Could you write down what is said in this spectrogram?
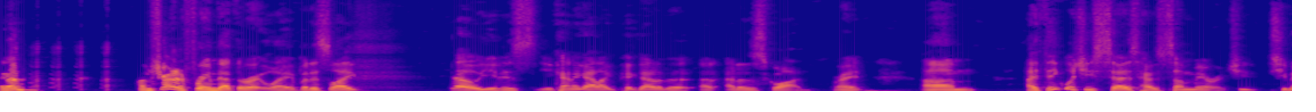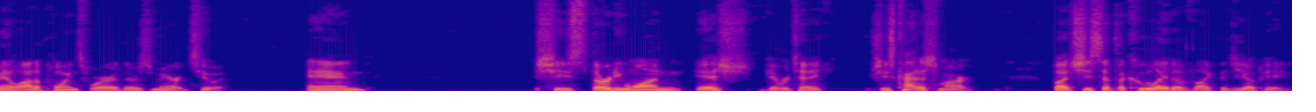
and I'm I'm trying to frame that the right way, but it's like, yo, you just you kind of got like picked out of the out out of the squad, right? Um, I think what she says has some merit. She she made a lot of points where there's merit to it, and she's 31 ish, give or take. She's kind of smart, but she sipped the Kool Aid of like the GOP.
